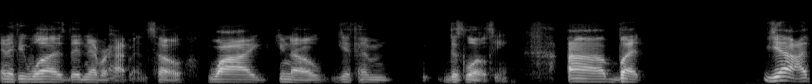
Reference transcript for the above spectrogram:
And if he was, it never happened. So why, you know, give him disloyalty? Uh, but yeah, I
